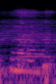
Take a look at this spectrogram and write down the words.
canta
